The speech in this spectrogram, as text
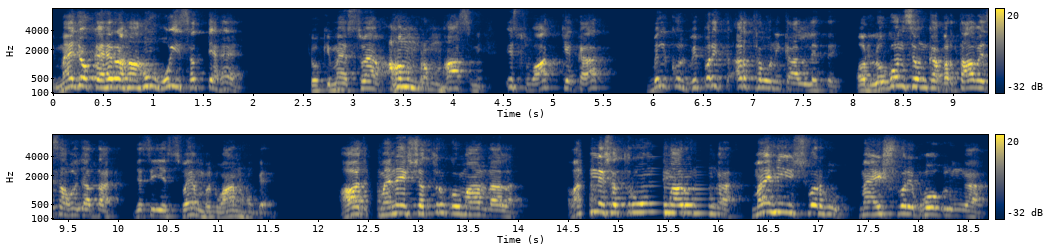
कि मैं जो कह रहा हूँ वही सत्य है, क्योंकि मैं स्वयं अहम ब्रह्मास्मि। इस वाक्य का बिल्कुल विपरीत अर्थ वो निकाल लेते और लोगों से उनका बर्ताव ऐसा हो जाता है जैसे ये स्वयं भगवान हो गए। आज मैंने शत्रु को मार डाला अन्य शत्रुओं को मारूँगा, मैं ही ईश्वर हूँ, मैं ऐश्वर्य भोग लूँगा।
